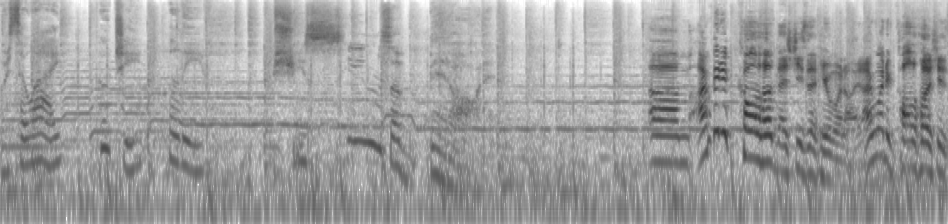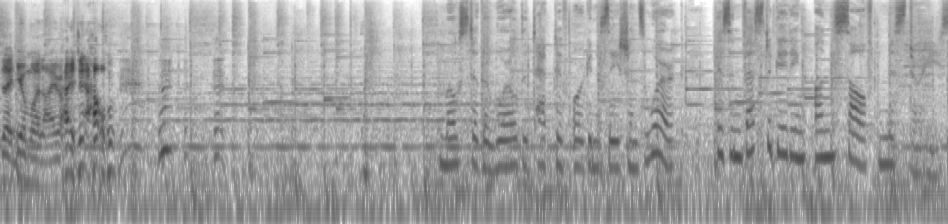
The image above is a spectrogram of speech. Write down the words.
or so I, Pucci, believe. She seems a bit odd. Um, I'm gonna call her that she's a humanoid. I'm gonna call her she's a humanoid right now. Most of the World Detective Organization's work is investigating unsolved mysteries.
